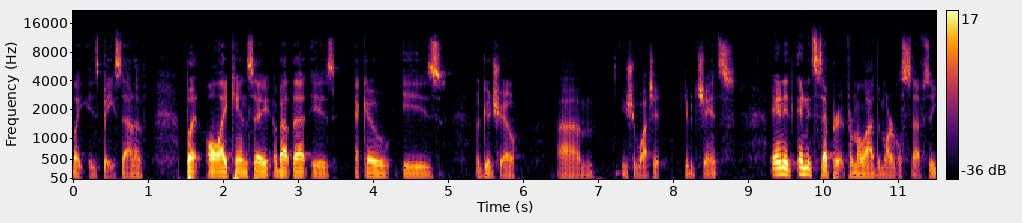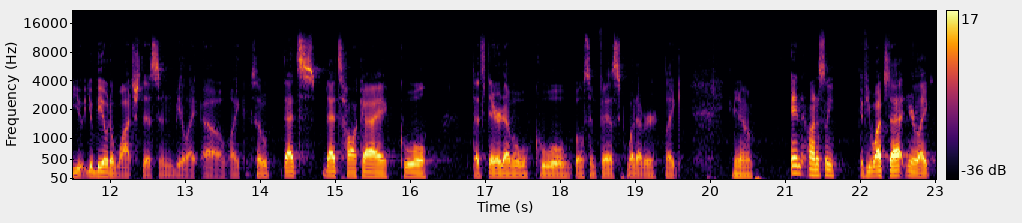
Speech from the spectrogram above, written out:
like is based out of but all i can say about that is echo is a good show um, you should watch it give it a chance and it and it's separate from a lot of the Marvel stuff. So you you'll be able to watch this and be like, oh, like so that's that's Hawkeye, cool that's Daredevil, cool, Wilson Fisk, whatever. Like, you know. And honestly, if you watch that and you're like,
